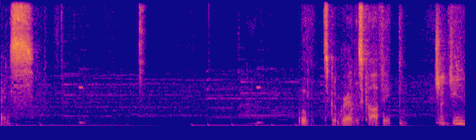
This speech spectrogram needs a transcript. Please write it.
Nice. Ooh, let's go grab this coffee. GG.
